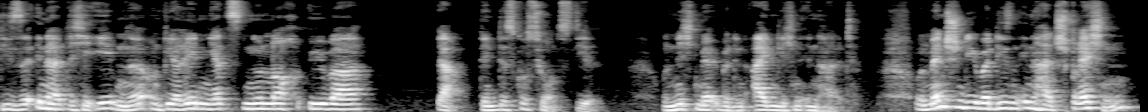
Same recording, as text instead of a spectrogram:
diese inhaltliche Ebene, und wir reden jetzt nur noch über ja, den Diskussionsstil und nicht mehr über den eigentlichen Inhalt. Und Menschen, die über diesen Inhalt sprechen,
